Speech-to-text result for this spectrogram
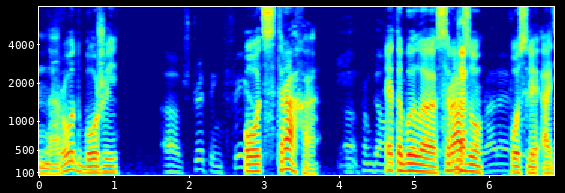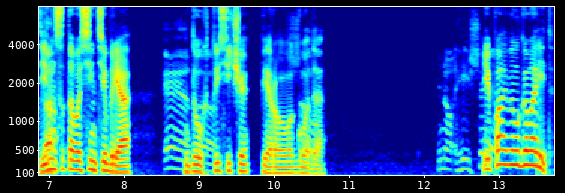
народ Божий от страха. Это было сразу после 11 сентября 2001 года. И Павел говорит,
